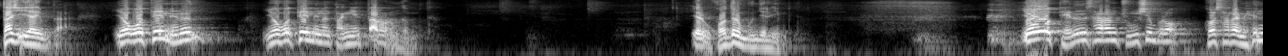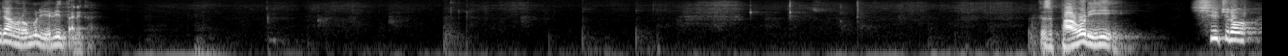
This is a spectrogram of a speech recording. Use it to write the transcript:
다시 이야기입니다. 요거 되면은, 요거 되면은 당연히 따라오는 겁니다. 여러분, 그대로 문제 열립니다. 요 되는 사람 중심으로 그 사람이 현장으로 문이 열린다니까요. 그래서 바울이 실제로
